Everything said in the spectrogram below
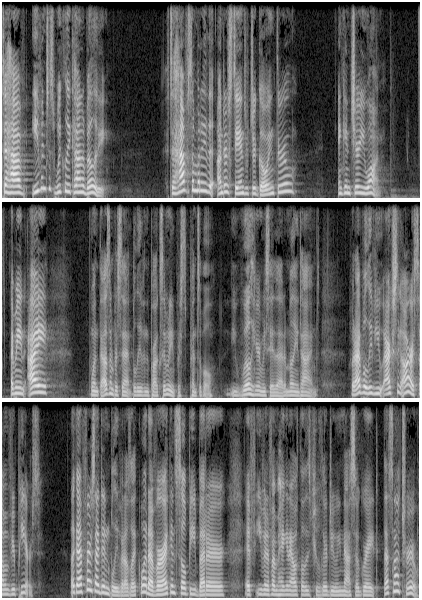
to have even just weekly accountability. To have somebody that understands what you're going through and can cheer you on. I mean, I 1000% believe in the proximity principle. You will hear me say that a million times. But I believe you actually are some of your peers. Like at first I didn't believe it. I was like, whatever, I can still be better if even if I'm hanging out with all these people that are doing not so great. That's not true.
